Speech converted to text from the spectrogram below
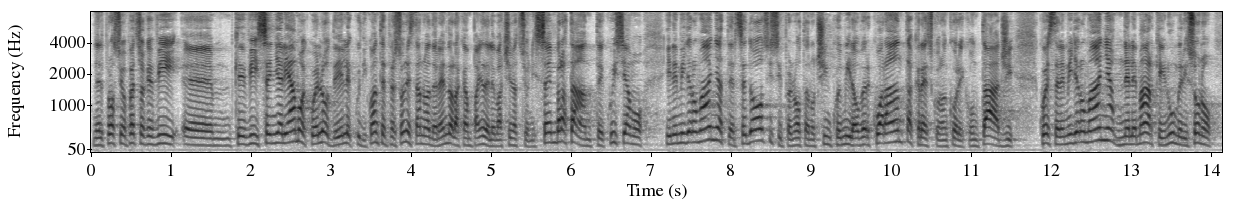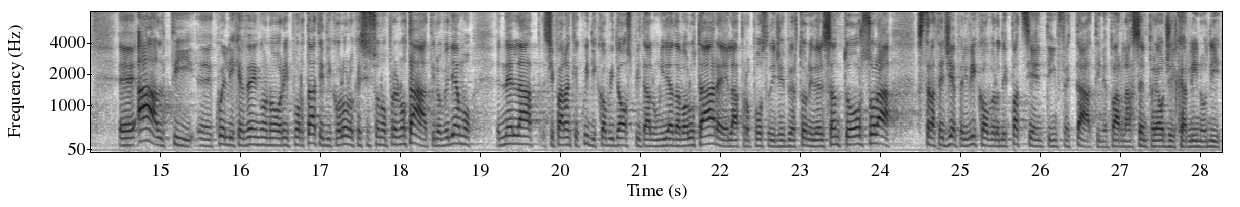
nel prossimo pezzo che vi, ehm, che vi segnaliamo è quello delle, di quante persone stanno aderendo alla campagna delle vaccinazioni. Sembra tante, qui siamo in Emilia Romagna, terze dosi, si prenotano 5.000 over 40, crescono ancora i contagi, questa è l'Emilia Romagna, nelle Marche i numeri sono eh, alti, eh, quelli che vengono riportati di coloro che si sono prenotati, lo vediamo nella, si parla anche qui di Covid Hospital, un'idea da valutare, la proposta di Gibertoni del Sant'Orsola, strategia per il ricovero dei pazienti infettati ne parla sempre oggi il Carlino di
